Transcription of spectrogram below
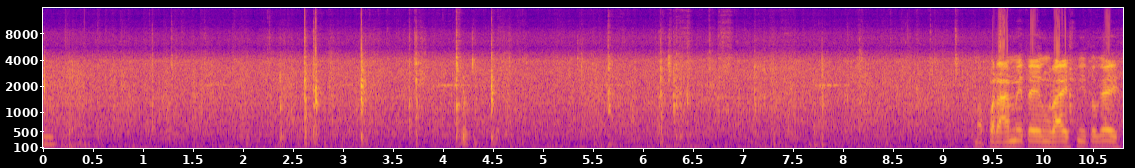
Hmm. Maparami tayong rice nito guys.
